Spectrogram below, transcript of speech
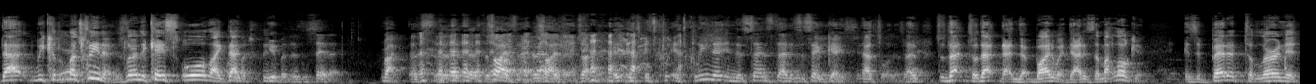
that we could Yeah. much cleaner. Just learn the case all like that. Much cleaner, but it doesn't say that. Right. That's, uh, that's besides that. Besides that. Sorry. It- It's, it's, it's cleaner in the sense that it's the same case. That's all it is. So that, so that, that, that- by the way, that is the mahloket. Is it better to learn it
